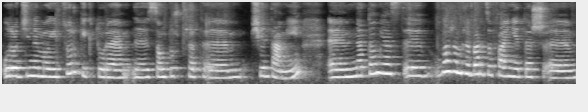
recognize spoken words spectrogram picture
urodziny mojej córki, które e, są tuż przed e, świętami. E, Natomiast e, uważam, że bardzo fajnie też. e,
